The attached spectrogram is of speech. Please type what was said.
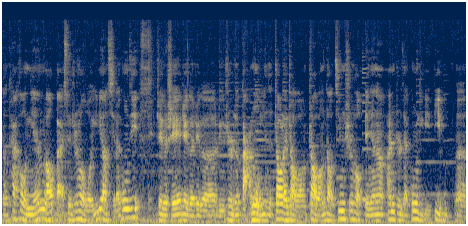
等太后年老百岁之后，我一定要起来攻击这个谁？这个这个吕雉就大怒，因此招来赵王。赵王到京师后，便将他安置在宫邸里，避不呃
